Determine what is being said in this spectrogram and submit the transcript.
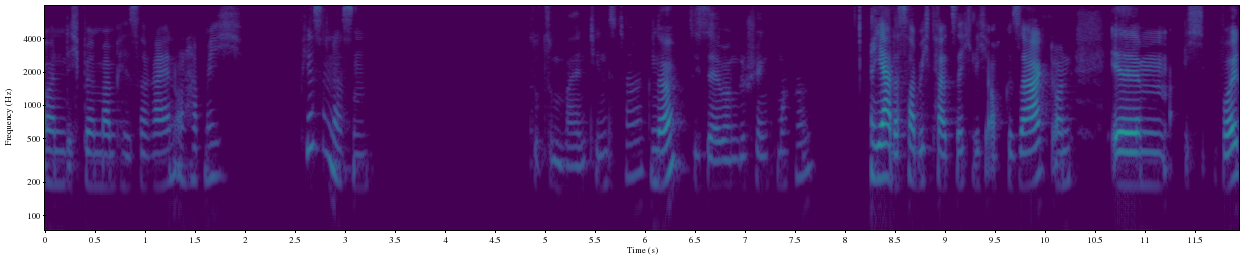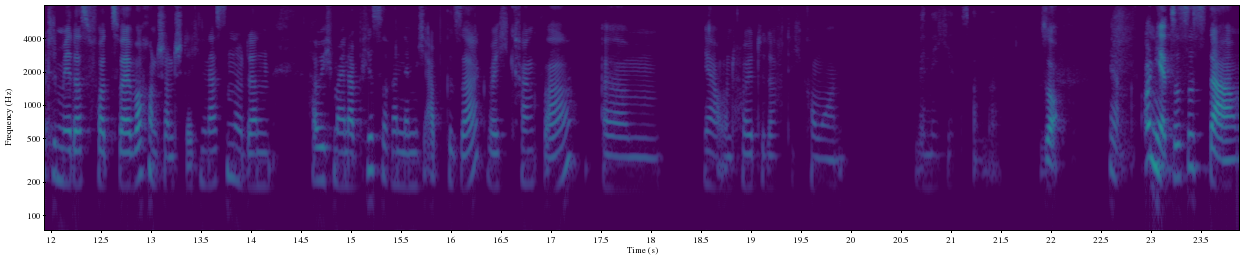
Und ich bin beim Piercer rein und habe mich piercen lassen. So zum Valentinstag. Ne? Sich selber ein Geschenk machen. Ja, das habe ich tatsächlich auch gesagt. Und ähm, ich wollte mir das vor zwei Wochen schon stechen lassen. Und dann habe ich meiner Piercerin nämlich abgesagt, weil ich krank war. Ähm, ja, und heute dachte ich, come on. Wenn nicht jetzt, wann dann? So. Ja. Und jetzt ist es da.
